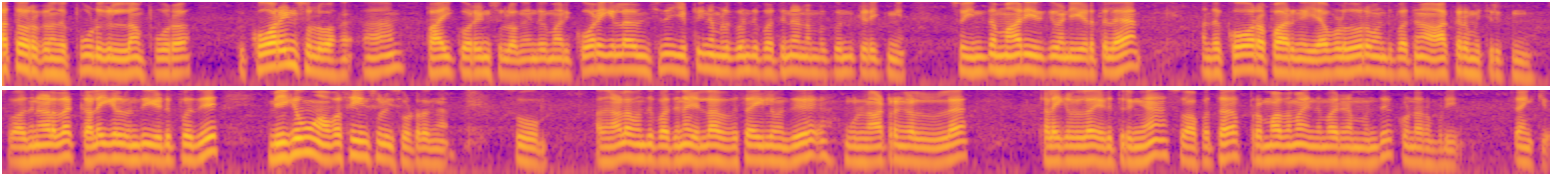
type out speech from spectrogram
ஆத்தம் இருக்கிற அந்த பூடுகள்லாம் பூரா இது கோரைன்னு சொல்லுவாங்க. பாய் கோரைன்னு சொல்லுவாங்க. இந்த மாதிரி கோரைகள்லாம் இருந்துச்சுன்னா எப்படி நம்மளுக்கு வந்து பார்த்திங்கன்னா நமக்கு வந்து கிடைக்குங்க. ஸோ இந்த மாதிரி இருக்க வேண்டிய இடத்துல அந்த கோரை பாருங்கள் எவ்வளோ தூரம் வந்து பார்த்திங்கன்னா ஆக்கிரமிச்சிருக்குங்க. ஸோ அதனால தான் களைகள் வந்து எடுப்பது மிகவும் அவசியம்னு சொல்லி சொல்கிறாங்க ஸோ அதனால் வந்து பார்த்திங்கன்னா எல்லா விவசாயிகளும் வந்து உங்கள் நாற்றங்களில் களைகள் எடுத்துருங்க. ஸோ அப்போ தான் பிரமாதமாக இந்த மாதிரி நம்ம வந்து கொண்டாட முடியும். தேங்க்யூ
